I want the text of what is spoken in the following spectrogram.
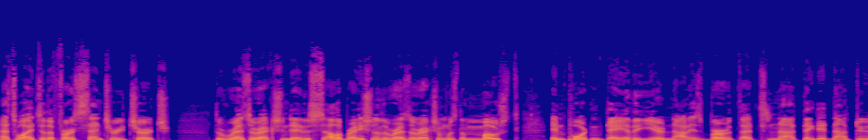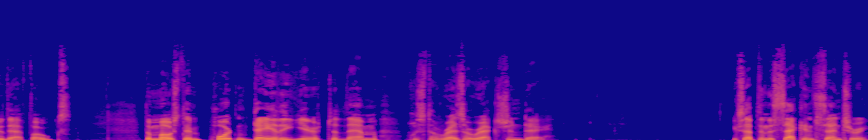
That's why to the first century church, the resurrection day, the celebration of the resurrection was the most important day of the year, not his birth. That's not, they did not do that, folks. The most important day of the year to them was the resurrection day. Except in the second century,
